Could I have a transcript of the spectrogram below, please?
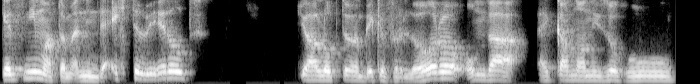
kent niemand hem. En in de echte wereld ja, loopt hij een beetje verloren, omdat hij kan dan niet zo goed...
